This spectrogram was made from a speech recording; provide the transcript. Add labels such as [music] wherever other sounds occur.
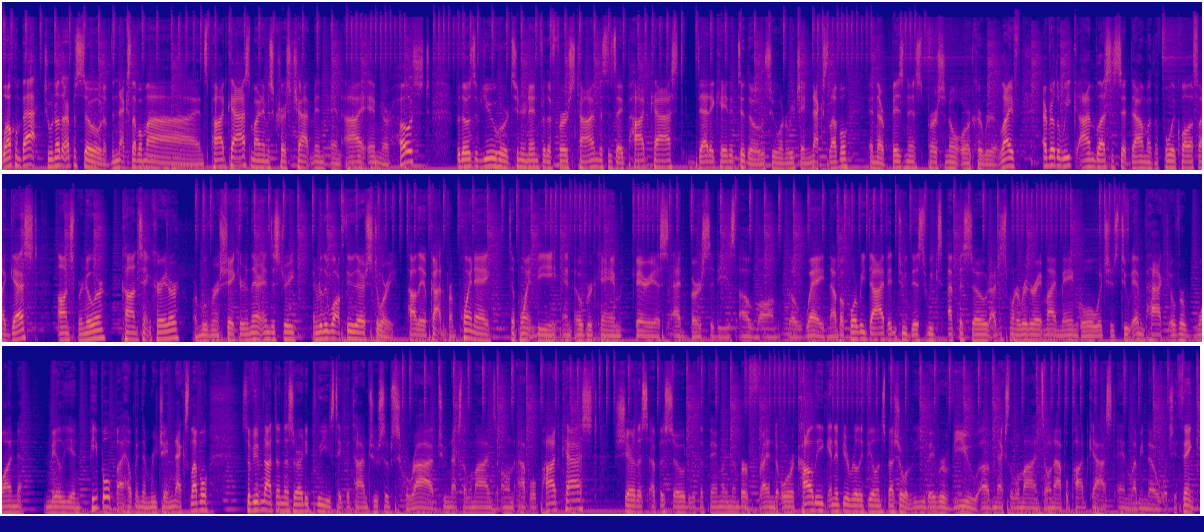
Welcome back to another episode of the Next Level Minds podcast. My name is Chris Chapman and I am your host. For those of you who are tuning in for the first time, this is a podcast dedicated to those who want to reach a next level in their business, personal, or career life. Every other week, I'm blessed to sit down with a fully qualified guest entrepreneur, content creator, or mover and shaker in their industry and really walk through their story, how they have gotten from point A to point B and overcame various adversities along the way. Now, before we dive into this week's episode, I just want to reiterate my main goal, which is to impact over 1 million people by helping them reach a next level. So if you've not done this already, please take the time to subscribe to Next Level Minds on Apple Podcast share this episode with a family member, friend, or colleague. And if you're really feeling special, leave a review of Next Level Minds on Apple Podcast and let me know what you think.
